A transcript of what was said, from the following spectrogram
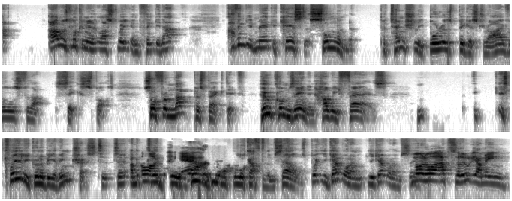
I, I, was looking at it last week and thinking, I, I think you'd make a case that Sunderland are potentially Boro's biggest rivals for that sixth spot. So from that perspective, who comes in and how he fares is clearly going to be of interest to. to I mean, oh, yeah. have to look after themselves, but you get what I'm you get what I'm saying. No, no, absolutely. I mean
